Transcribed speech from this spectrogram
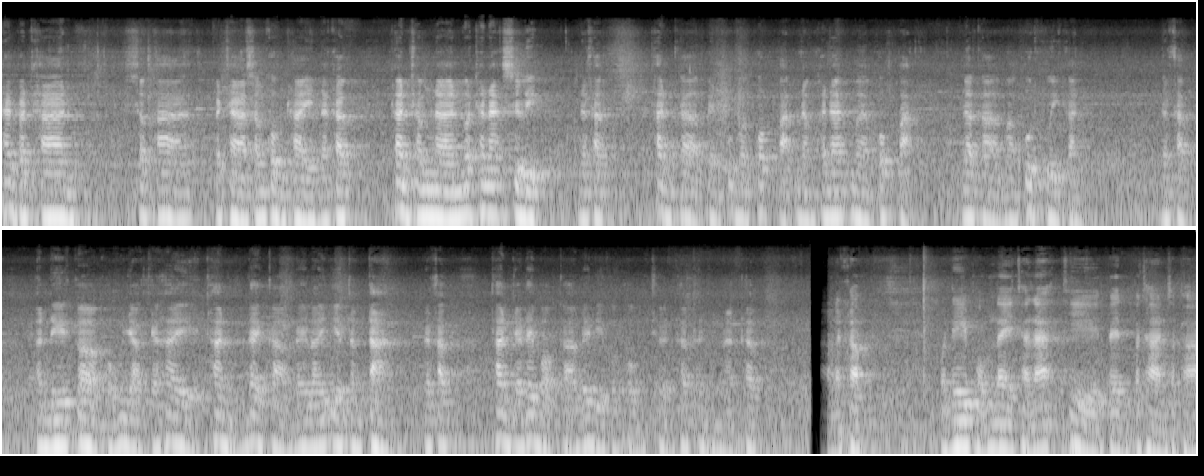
ท่านประธานสภาประชาสังคมไทยนะครับ ท่านชำนาญวัฒนสิรินะครับ ท่านก็เป็นผู้มาพบปะนำคณะมาพบปะแล้วก็มาพูดคุยกันนะครับ อันนี้ก็ผมอยากจะให้ท่านได้กล่าวในรายละเอียดต่างๆนะครับ ท่านจะได้บอกกล่าวได้ดีกว่าผมเชิญครับท่านชำนาญครับนะครับ วันนี้ผมในฐานะที่เป็นประธานสภา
